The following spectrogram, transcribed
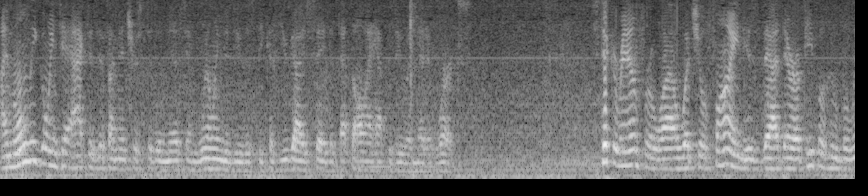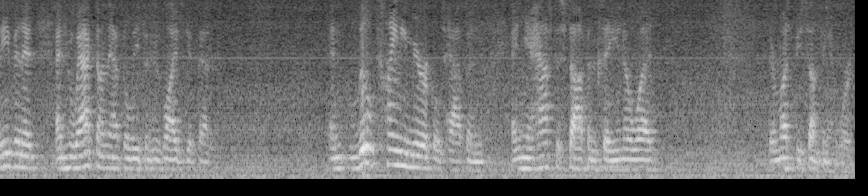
I'm only going to act as if I'm interested in this and willing to do this because you guys say that that's all I have to do and that it works. Stick around for a while. What you'll find is that there are people who believe in it and who act on that belief and whose lives get better. And little tiny miracles happen, and you have to stop and say, you know what? There must be something at work.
